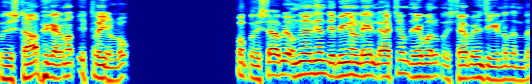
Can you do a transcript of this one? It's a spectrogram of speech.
പ്രതിഷ്ഠാഭികരണം ഇത്രയേ ഉള്ളൂ. അപ്പം പ്രതിഷ്ഠാപി ഒന്നിലധികം ദിവ്യങ്ങളുടെ എല്ലാറ്റിനും ഇതേപോലെ പ്രതിഷ്ഠാപനം ചെയ്യേണ്ടതുണ്ട്.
